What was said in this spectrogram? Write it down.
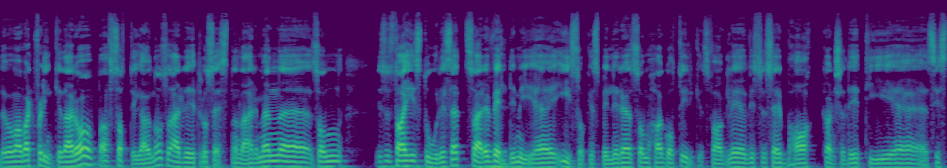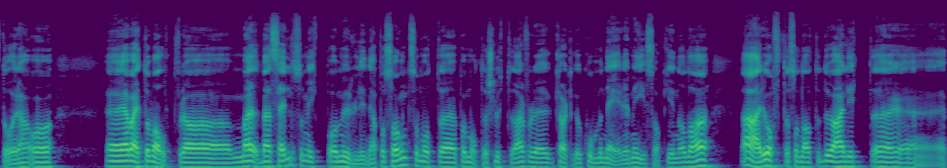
De har vært flinke der òg. Har satt i gang noe, så er det de prosessene der. Men eh, sånn, hvis du tar historisk sett, så er det veldig mye ishockeyspillere som har gått yrkesfaglig, hvis du ser bak kanskje de ti eh, siste åra. Jeg veit om alt fra meg, meg, selv, som gikk på murlinja på Sogn, som måtte på en måte slutte der, for det klarte ikke å kombinere med ishockeyen. Og da, da er det jo ofte sånn at du er litt eh,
